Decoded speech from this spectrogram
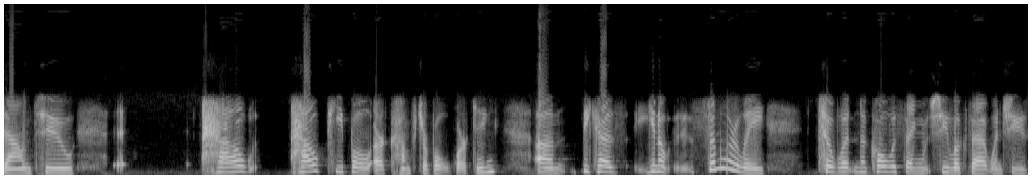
down to how how people are comfortable working. Um, because, you know, similarly to what Nicole was saying, she looks at when she's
